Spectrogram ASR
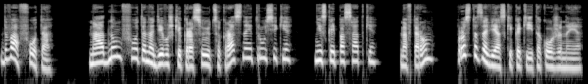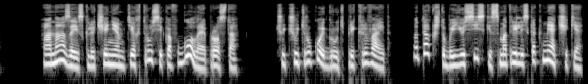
Два фото. На одном фото на девушке красуются красные трусики низкой посадки, на втором — просто завязки какие-то кожаные — она, за исключением тех трусиков, голая просто. Чуть-чуть рукой грудь прикрывает, но так, чтобы ее сиськи смотрелись как мячики,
